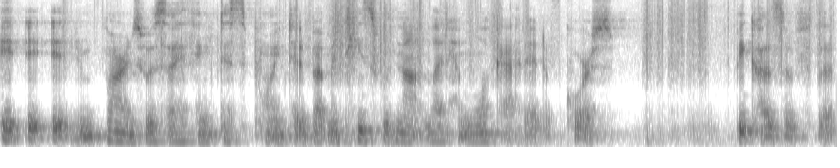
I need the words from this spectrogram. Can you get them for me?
it, it, it, Barnes was, I think, disappointed, but Matisse would not let him look at it, of course, because of the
